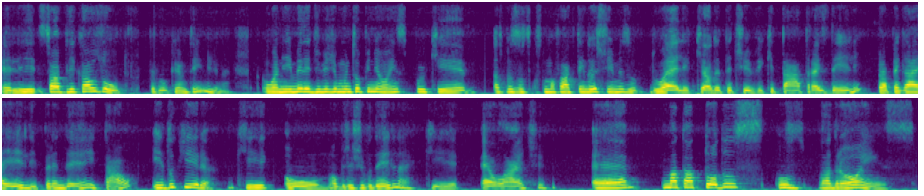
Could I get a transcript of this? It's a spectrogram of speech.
Ele só aplica aos outros, pelo que eu entendi, né? O anime ele divide muito opiniões, porque as pessoas costumam falar que tem dois times, o do L, que é o detetive que tá atrás dele, para pegar ele, prender e tal, e do Kira, que o objetivo dele, né, que é o Light, é matar todos os ladrões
